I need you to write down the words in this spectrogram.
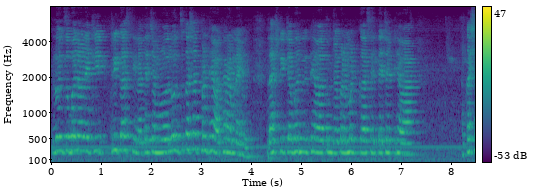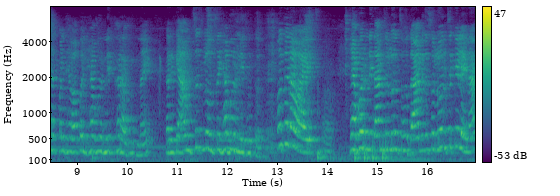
लोणचं बनवण्याची ट्रिक असते ना त्याच्यामुळं लोणचं कशात पण ठेवा खराब नाही होत. प्लास्टिकच्या भरणीत ठेवा तुमच्याकडे मटकं असेल त्याच्यात ठेवा. कशात पण ठेवा पण ह्या भरणीत खराब होत नाही. कारण की आमचंच लोणचं ह्या भरणीत होतं. होतं ना वाय. ह्या भरणीत आमचं लोणचं होतं. आम्ही जसं लोणचं केलंय ना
